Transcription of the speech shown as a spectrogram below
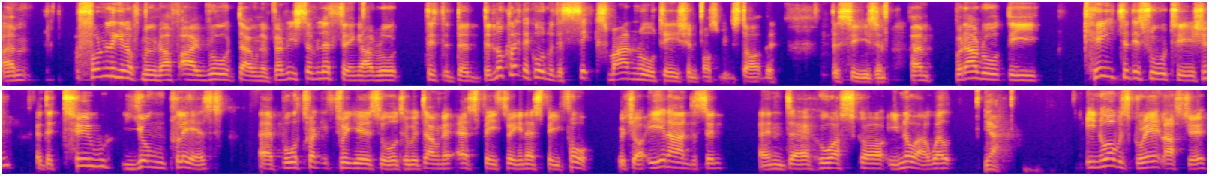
Um, funnily enough, Munaf, I wrote down a very similar thing. I wrote they, they, they look like they're going with a six man rotation possibly to start the, the season. Um, but I wrote the key to this rotation are the two young players, uh, both 23 years old, who are down at SP3 and SP4, which are Ian Anderson and uh, Huascar Ynoa. Well, Yeah. Ynoa was great last year.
